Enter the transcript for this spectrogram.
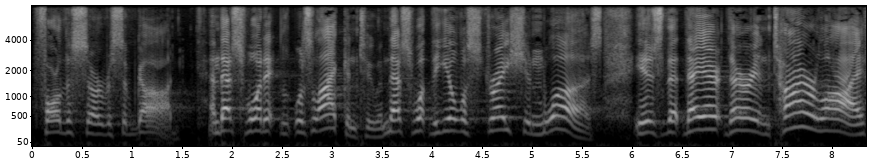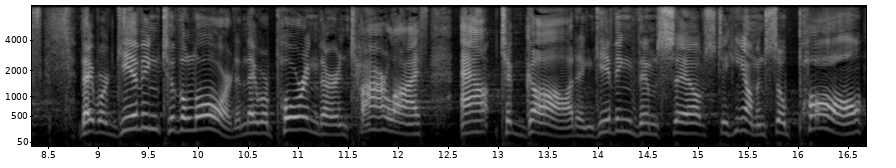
for the service of God. And that's what it was likened to. And that's what the illustration was, is that their, their entire life, they were giving to the Lord and they were pouring their entire life out to God and giving themselves to Him. And so Paul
